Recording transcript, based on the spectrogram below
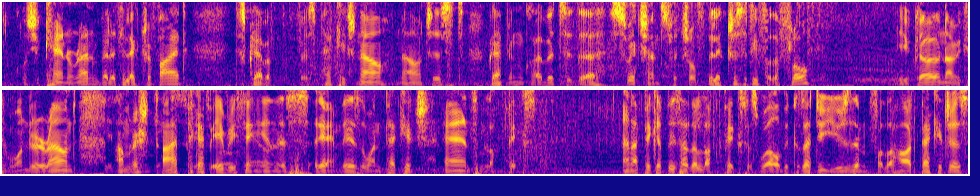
Of course you can run, but it's electrified. Just grab a first package now. Now just grappling hook over to the switch and switch off the electricity for the floor you go. Now we can wander around. I'm gonna I pick up everything in this game. There's the one package and some lockpicks. And I pick up these other lockpicks as well because I do use them for the hard packages.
